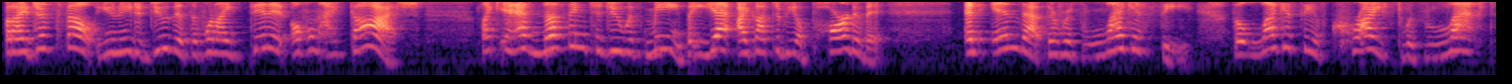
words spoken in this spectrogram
but I just felt you need to do this. And when I did it, oh my gosh, like it had nothing to do with me, but yet I got to be a part of it. And in that, there was legacy. The legacy of Christ was left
